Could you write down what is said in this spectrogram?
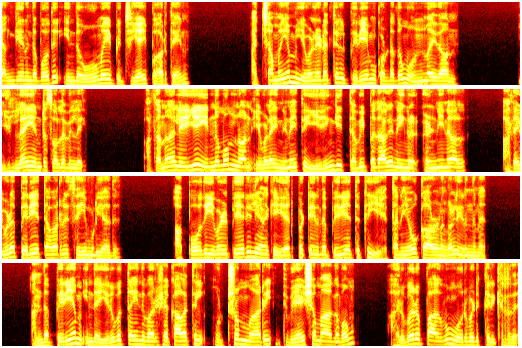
தங்கியிருந்தபோது இந்த ஊமை பிச்சையை பார்த்தேன். அச்சமயம் இவளிடத்தில் பிரியம் கொண்டதும் உண்மைதான். இல்லை என்று சொல்லவில்லை. அதனாலேயே இன்னமும் நான் இவளை நினைத்து ஏங்கி தவிப்பதாக நீங்கள் எண்ணினால் அதைவிட பெரிய தவறு செய்ய முடியாது. அப்போது இவள் பேரில் எனக்கு ஏற்பட்டிருந்த பிரியத்துக்கு எத்தனையோ காரணங்கள் இருந்தன. அந்த பிரியம் இந்த இருபத்தைந்து வருஷ காலத்தில் முற்றும் மாறி துவேஷமாகவும் அருவறுப்பாகவும் உருவெடுத்திருக்கிறது.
